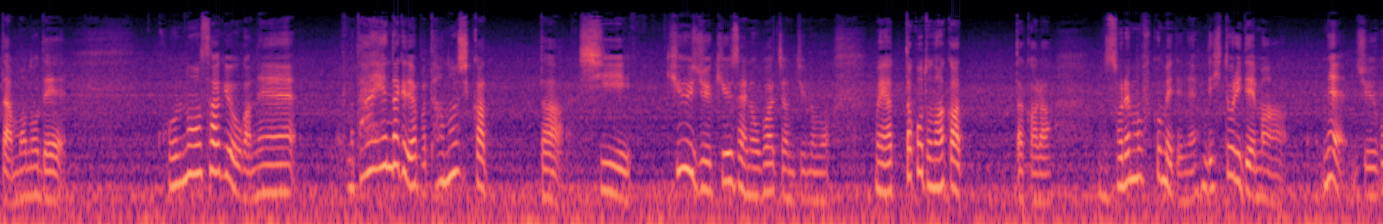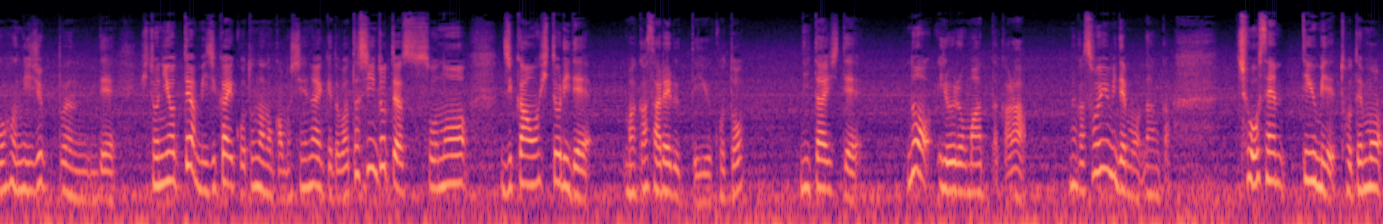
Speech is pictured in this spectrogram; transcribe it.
たものでこの作業がね、まあ、大変だけどやっぱ楽しかったし99歳のおばあちゃんっていうのも、まあ、やったことなかったからそれも含めてね。で1人でまあね15分20分で人によっては短いことなのかもしれないけど私にとってはその時間を1人で任されるっていうことに対してのいろいろもあったからなんかそういう意味でもなんか挑戦っていう意味でとても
